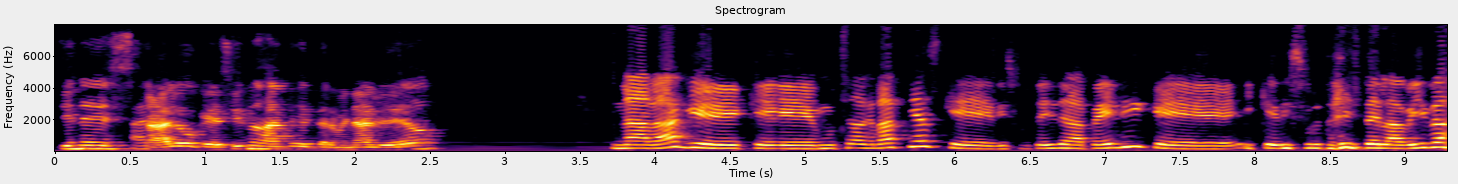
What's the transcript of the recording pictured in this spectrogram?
¿Tienes algo que decirnos antes de terminar el video? Nada, que, que muchas gracias, que disfrutéis de la peli que, y que disfrutéis de la vida.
